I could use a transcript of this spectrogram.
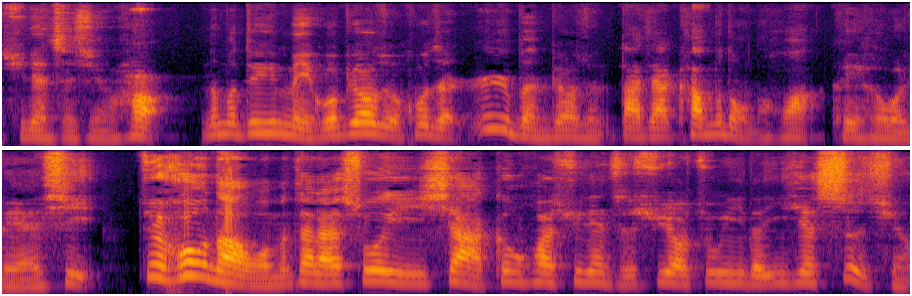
蓄电池型号。那么对于美国标准或者日本标准，大家看不懂的话，可以和我联系。最后呢，我们再来说一下更换蓄电池需要注意的一些事情。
